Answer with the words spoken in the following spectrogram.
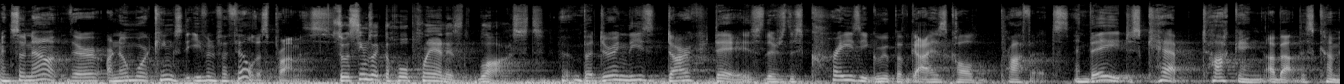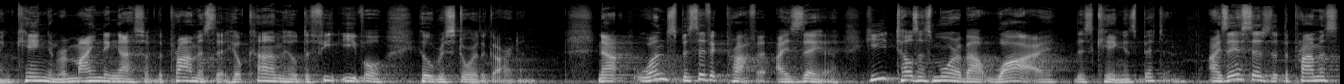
And so now there are no more kings to even fulfill this promise. So it seems like the whole plan is lost. But during these dark days, there's this crazy group of guys called prophets. And they just kept talking about this coming king and reminding us of the promise that he'll come, he'll defeat evil, he'll restore the garden. Now, one specific prophet, Isaiah, he tells us more about why this king is bitten. Isaiah says that the promised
